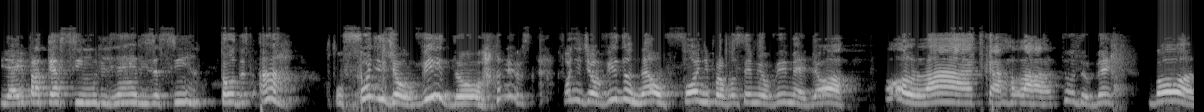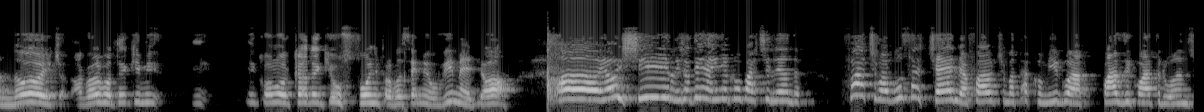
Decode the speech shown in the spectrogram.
E aí, para ter assim, mulheres assim, todas. Ah, o fone de ouvido? Fone de ouvido não, fone para você me ouvir melhor. Olá, Carla, tudo bem? Boa noite. Agora eu vou ter que me, me, me colocar aqui o fone para você me ouvir melhor. Oi, oi, Chile, já tem rainha compartilhando. Fátima Bussacelli, a Fátima está comigo há quase quatro anos.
